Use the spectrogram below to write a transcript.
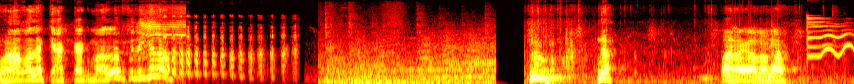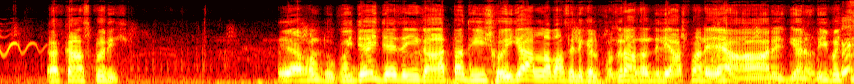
ঘোড়া গলা ক্যাক ক্যাক মারলাম, চলে গেলাম। না, পারা গেল না। এক কাজ করি। এখন ঢুকুই দেই, যে এই গাটা দিস হয়ে গে আল্লাহ বাসে লিখেল ফজর আজান দিলি আসমানে, আরে গের হরি পাইছি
